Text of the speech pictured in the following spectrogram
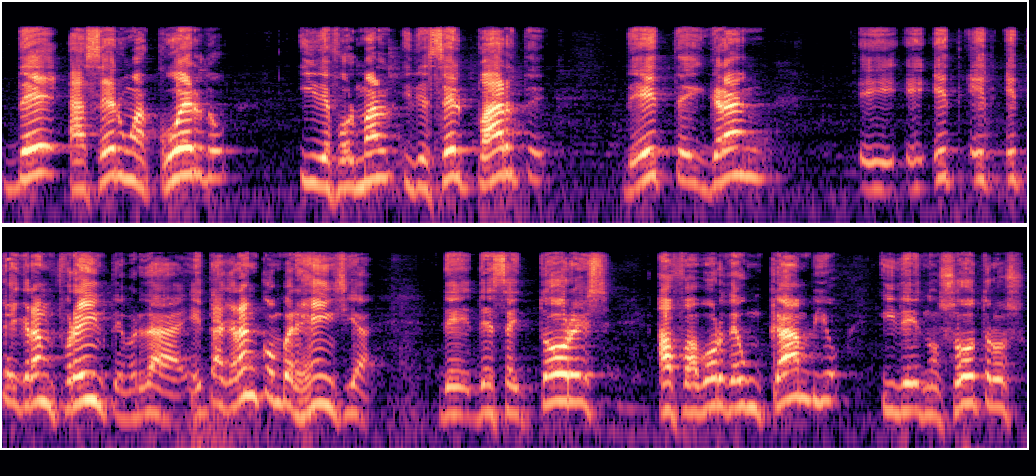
de hacer un acuerdo y de formar y de ser parte de este gran eh, eh, este gran frente, ¿verdad? Esta gran convergencia de, de sectores a favor de un cambio y de nosotros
